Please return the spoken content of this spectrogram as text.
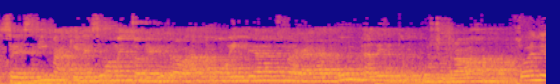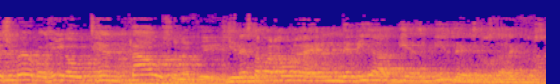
Se estima que en ese momento había que trabajar como 20 años para ganar un talento por su trabajo. So in this parable, he owed 10,000 of these. Y en esta parábola él debía 10 mil de estos talentos.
